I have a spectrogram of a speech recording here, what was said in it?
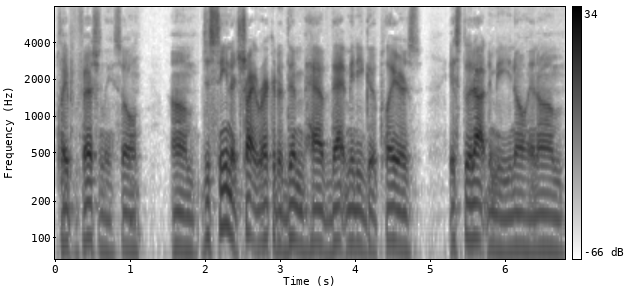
play professionally. So um, just seeing a track record of them have that many good players, it stood out to me, you know. And um,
